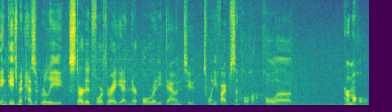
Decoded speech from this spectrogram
engagement hasn't really started forthright yet, and they're already down to 25% whole, whole uh, perma hull.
